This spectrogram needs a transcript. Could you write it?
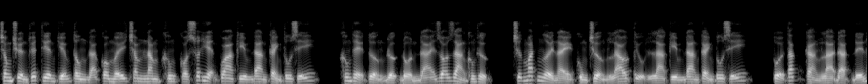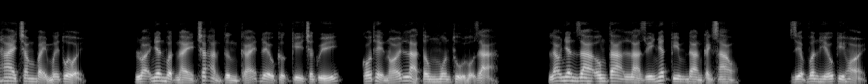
trong truyền thuyết thiên kiếm tông đã có mấy trăm năm không có xuất hiện qua kim đan cảnh tu sĩ, không thể tưởng được đồn đãi rõ ràng không thực. Trước mắt người này cùng trưởng lao tựu là kim đan cảnh tu sĩ, tuổi tắc càng là đạt đến hai trăm bảy mươi tuổi. Loại nhân vật này chắc hẳn từng cái đều cực kỳ chân quý, có thể nói là tông môn thủ hộ giả. Lao nhân gia ông ta là duy nhất kim đan cảnh sao? Diệp vân hiếu kỳ hỏi.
